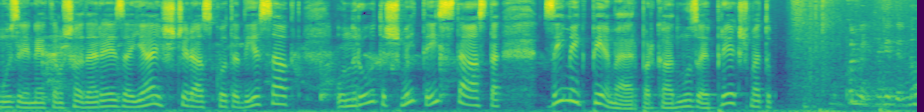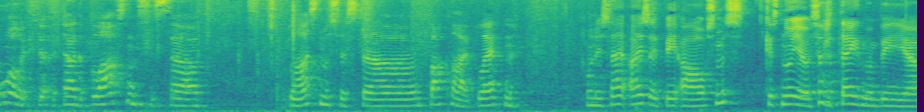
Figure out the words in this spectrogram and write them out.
Muzejniekam šādā reizē jāizšķirās, ko tad iesākt, un Rūta Šmita izstāsta zīmīgu piemēru par kādu muzeja priekšmetu. Kur viņi tagad ir nolikta tāda plasmasas plasmasas paklāja pletne. Un es aizēju pie ausmas, kas, nu, jau var teikt, man bija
